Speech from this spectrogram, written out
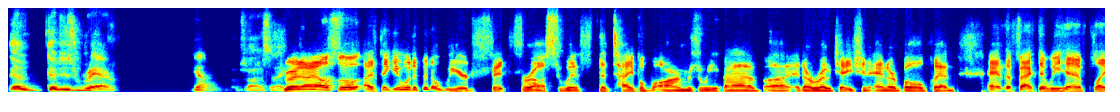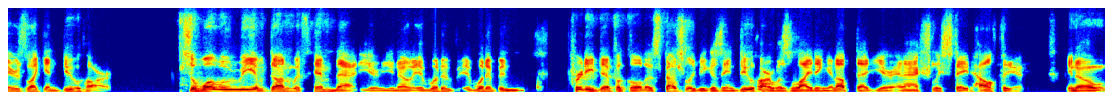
they're, they're just rare. Yeah. I'm trying to say. Right. I also I think it would have been a weird fit for us with the type of arms we have uh, in our rotation and our bullpen, and the fact that we have players like Andujar. So what would we have done with him that year? You know, it would have it would have been pretty difficult, especially because Andujar was lighting it up that year and actually stayed healthy. And you know,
